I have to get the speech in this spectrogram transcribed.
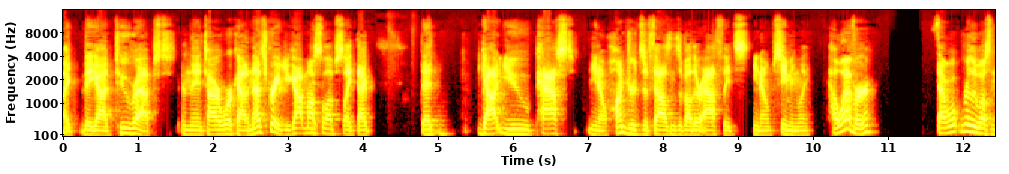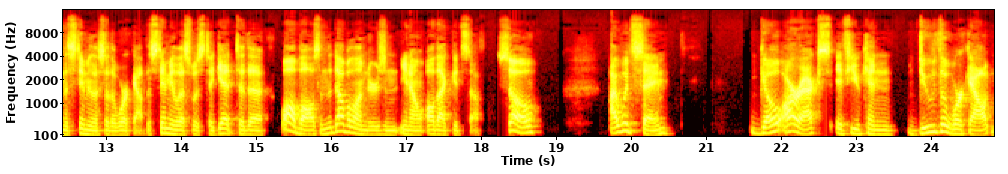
Like they got two reps in the entire workout. And that's great. You got muscle ups like that that got you past, you know, hundreds of thousands of other athletes, you know, seemingly. However, that really wasn't the stimulus of the workout. The stimulus was to get to the wall balls and the double unders and, you know, all that good stuff. So I would say go RX if you can do the workout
